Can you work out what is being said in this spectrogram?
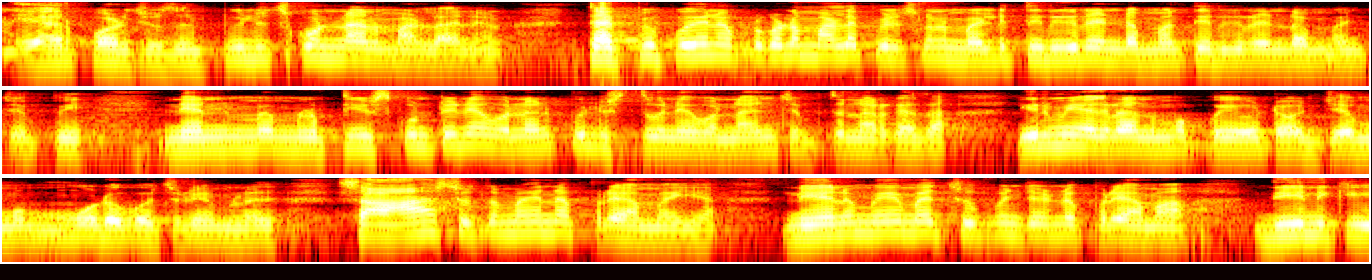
ఏర్పాటు చేసి పిలుచుకున్నాను మళ్ళీ నేను. తప్పిపోయినప్పుడు కూడా మళ్ళీ పిలుచుకుని మళ్ళీ తిరిగి రండమ్మా తిరిగి రండమ్మా అని చెప్పి నేను మిమ్మల్ని తీసుకుంటూనే ఉన్నాను పిలుస్తూనే ఉన్నాను అని చెప్తున్నారు కదా. ఇరిమియా గ్రంథం ముప్పై ఒకటో అధ్యాయం మూడో వచ్చిన ఏమన్నా శాశ్వతమైన ప్రేమ అయ్యా నేను మేమే చూపించండి ప్రేమ. దీనికి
